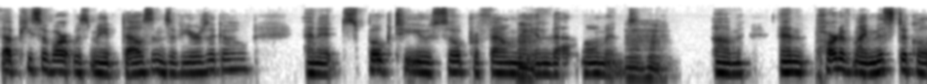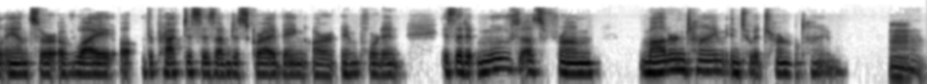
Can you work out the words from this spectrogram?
that piece of art was made thousands of years ago and it spoke to you so profoundly mm. in that moment mm-hmm. um, And part of my mystical answer of why uh, the practices I'm describing are important is that it moves us from modern time into eternal time. Mm.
